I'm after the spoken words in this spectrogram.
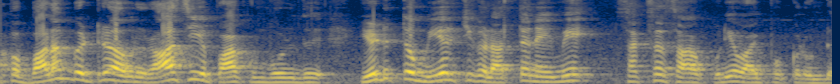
அப்போ பலம் பெற்று அவர் ராசியை பார்க்கும்பொழுது எடுத்த முயற்சிகள் அத்தனையுமே சக்ஸஸ் ஆகக்கூடிய வாய்ப்புகள் உண்டு.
